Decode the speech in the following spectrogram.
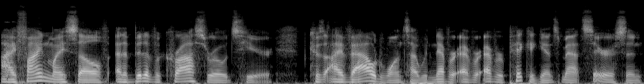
I find myself at a bit of a crossroads here because I vowed once I would never, ever, ever pick against Matt Saracen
